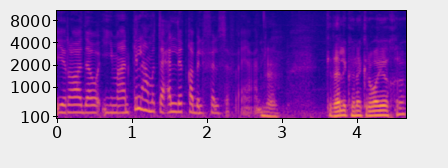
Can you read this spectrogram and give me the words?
إرادة وإيمان كلها متعلقة بالفلسفة يعني. نعم. كذلك هناك رواية أخرى؟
